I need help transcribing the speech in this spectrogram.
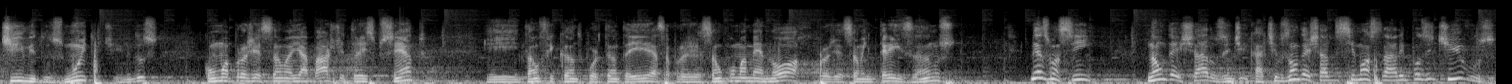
tímidos, muito tímidos, com uma projeção aí abaixo de 3%, e então ficando, portanto, aí essa projeção com uma menor projeção em três anos, mesmo assim, não deixar os indicativos não deixaram de se mostrarem positivos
